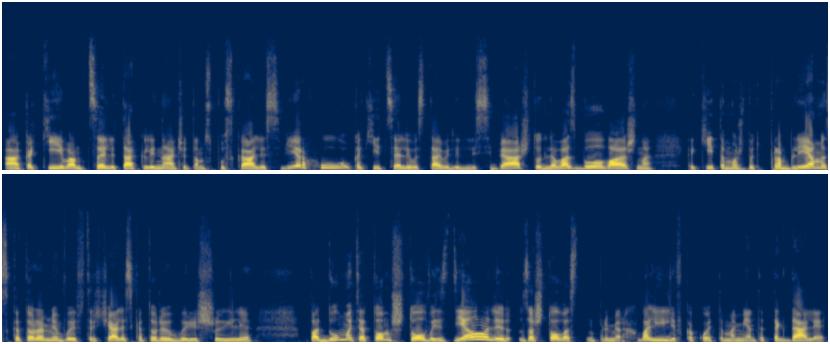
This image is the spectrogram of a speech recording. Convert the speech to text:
а какие вам цели так или иначе там спускали сверху, какие цели вы ставили для себя, что для вас было важно, какие-то, может быть, проблемы, с которыми вы встречались, которые вы решили, подумать о том, что вы сделали, за что вас, например, хвалили в какой-то момент и так далее.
